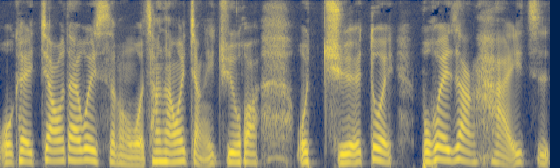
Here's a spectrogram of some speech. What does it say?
我可以交代为什么我常常会讲一句话，我绝对不会让孩子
